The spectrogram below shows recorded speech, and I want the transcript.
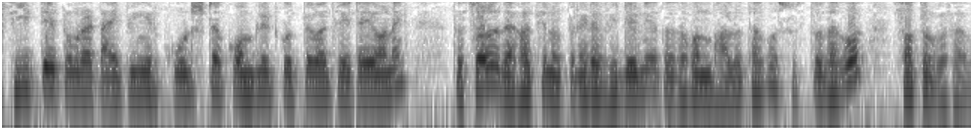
ফ্রিতে তোমরা টাইপিং এর কোর্সটা কমপ্লিট করতে পারছ, এটাই অনেক। তো চলো, দেখা হচ্ছে নতুন একটা ভিডিও নিয়ে। ততক্ষণ ভালো থাকো, সুস্থ থাকো, সতর্ক থাকো।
